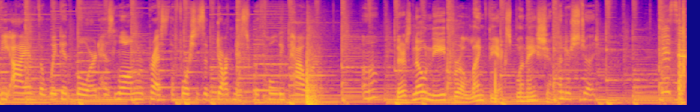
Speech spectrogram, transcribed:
The eye of the wicked lord has long repressed the forces of darkness with holy power. Uh, There's no need for a lengthy explanation. understood. This is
